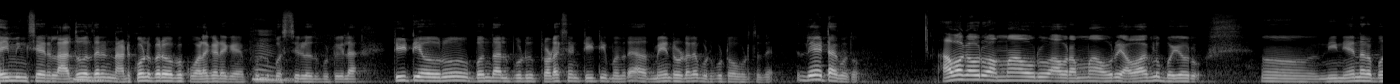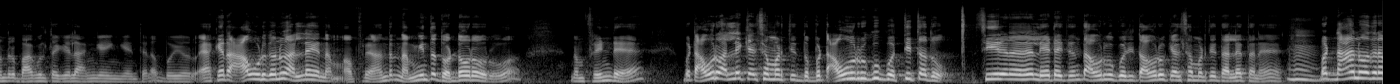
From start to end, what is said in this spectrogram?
ಟೈಮಿಂಗ್ಸೇ ಇರಲ್ಲ. ಅದು ಅಲ್ಲದೆ ನಡ್ಕೊಂಡು ಬೇರೆ ಹೋಗ್ಬೇಕು ಒಳಗಡೆಗೆ ಫುಲ್ ಬಸ್ ಇಳಿದ್ಬಿಟ್ಟು. ಇಲ್ಲ ಟಿ ಟಿ ಅವರು ಬಂದು ಅಲ್ಲಿ ಬಿಡು ಪ್ರೊಡಕ್ಷನ್ ಟಿ ಟಿ ಬಂದರೆ ಅದು ಮೇನ್ ರೋಡಲ್ಲೇ ಬಿಟ್ಬಿಟ್ಟು ಹೋಗ್ಬಿಡ್ತದೆ. ಲೇಟ್ ಆಗೋದು. ಆವಾಗ ಅವರು ಅಮ್ಮ ಅವರು ಅವ್ರ ಅಮ್ಮ ಅವರು ಯಾವಾಗಲೂ ಬೈಯೋರು. ನೀನು ಏನಾರು ಬಂದರೂ ಬಾಗಿಲು ತೆಗಿಯಲ್ಲ ಹಂಗೆ ಹಿಂಗೆ ಅಂತೆಲ್ಲ ಬೈಯೋರು. ಯಾಕೆಂದ್ರೆ ಆ ಹುಡುಗನೂ ಅಲ್ಲೇ ನಮ್ಮ ಫ್ರೆ ಅಂದರೆ ನಮಗಿಂತ ದೊಡ್ಡವರು ಅವರು ನಮ್ಮ ಫ್ರೆಂಡೇ ಬಟ್ ಅವರು ಅಲ್ಲೇ ಕೆಲಸ ಮಾಡ್ತಿದ್ದು ಬಟ್ ಅವ್ರಿಗೂ ಗೊತ್ತಿತ್ತದು. ಸೀರಿಯಲಲ್ಲೇ ಲೇಟ್ ಐತೆ ಅಂತ ಅವ್ರಿಗೂ ಗೊತ್ತಿತ್ತು ಅವರು ಕೆಲಸ ಮಾಡ್ತಿದ್ದು ಅಲ್ಲೇ ತಾನೆ. ಬಟ್ ನಾನು ಹೋದ್ರೆ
